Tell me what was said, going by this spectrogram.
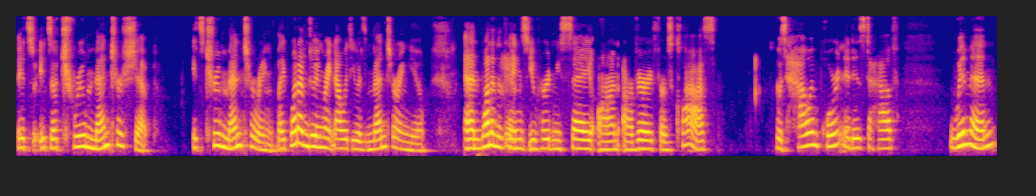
it's it's a true mentorship. It's true mentoring. Like what I'm doing right now with you is mentoring you. And one of the things you heard me say on our very first class was how important it is to have women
